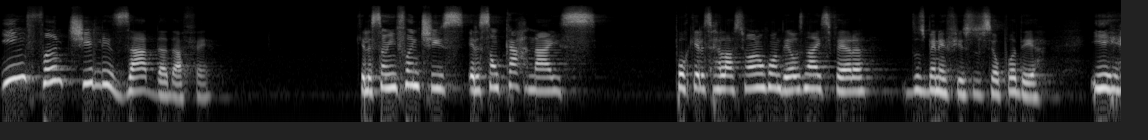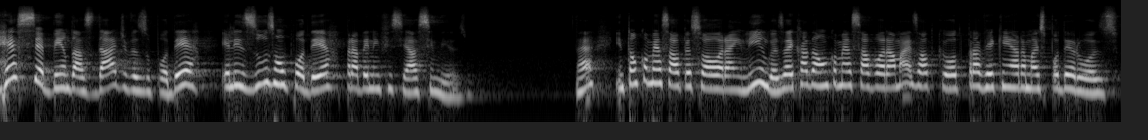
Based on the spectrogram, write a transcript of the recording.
infantilizada da fé. Que eles são infantis, eles são carnais, porque eles relacionam com Deus na esfera dos benefícios do seu poder. E recebendo as dádivas do poder, eles usam o poder para beneficiar a si mesmo. Né? Então começava o pessoal a orar em línguas, aí cada um começava a orar mais alto que o outro para ver quem era mais poderoso.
